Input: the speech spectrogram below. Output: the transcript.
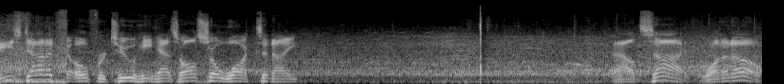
He's down at 0 for 2. He has also walked tonight. Outside, 1 0.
